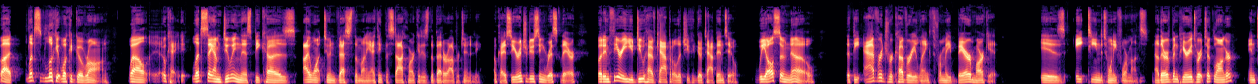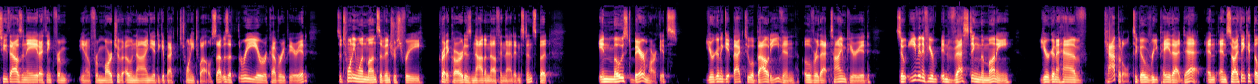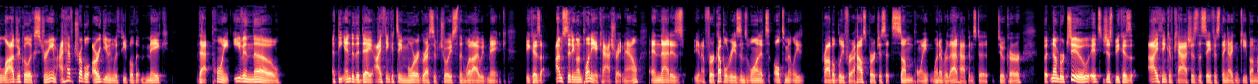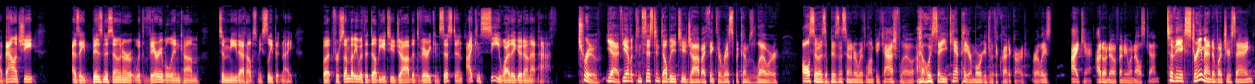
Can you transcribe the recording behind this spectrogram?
but let's look at what could go wrong. Well, okay, let's say I'm doing this because I want to invest the money. I think the stock market is the better opportunity. Okay, so you're introducing risk there, but in theory, you do have capital that you could go tap into. We also know that the average recovery length from a bear market is 18 to 24 months. Now, there have been periods where it took longer. In 2008, I think from you know, from March of 09, you had to get back to 2012. So that was a three year recovery period. So 21 months of interest free credit card is not enough in that instance. But in most bear markets, you're going to get back to about even over that time period. So even if you're investing the money, you're going to have capital to go repay that debt. And and so I think at the logical extreme, I have trouble arguing with people that make that point even though at the end of the day, I think it's a more aggressive choice than what I would make because I'm sitting on plenty of cash right now and that is, you know, for a couple reasons. One, it's ultimately probably for a house purchase at some point whenever that happens to to occur. But number 2, it's just because I think of cash as the safest thing I can keep on my balance sheet as a business owner with variable income, to me, that helps me sleep at night. But for somebody with a W 2 job that's very consistent, I can see why they go down that path. True. Yeah. If you have a consistent W 2 job, I think the risk becomes lower. Also, as a business owner with lumpy cash flow, I always say you can't pay your mortgage with a credit card, or at least I can't. I don't know if anyone else can. To the extreme end of what you're saying,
